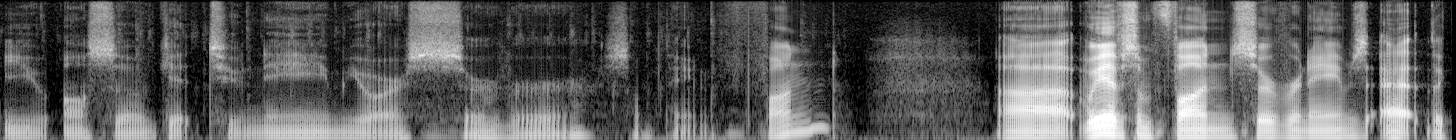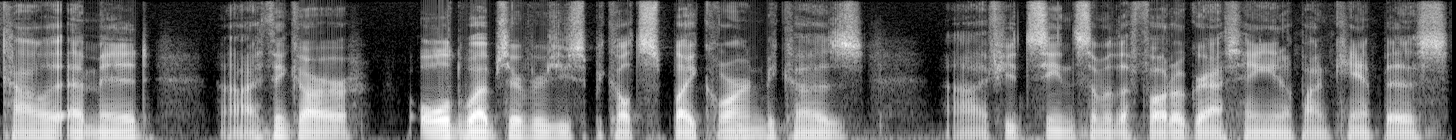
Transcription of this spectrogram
You also get to name your server something fun. Uh, we have some fun server names at the college at mid. Uh, I think our old web servers used to be called Spikehorn because uh, if you'd seen some of the photographs hanging up on campus,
